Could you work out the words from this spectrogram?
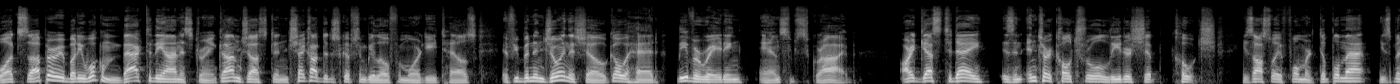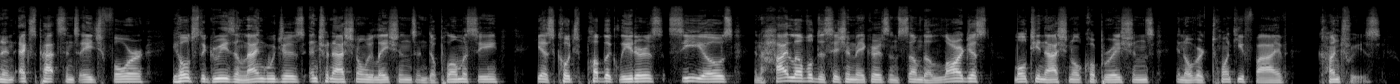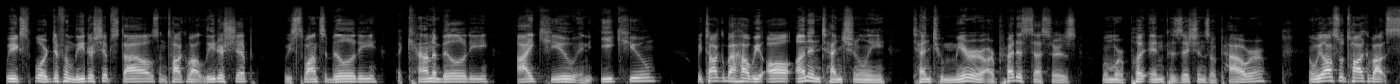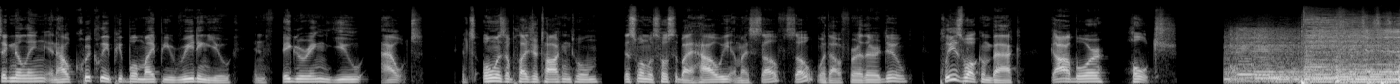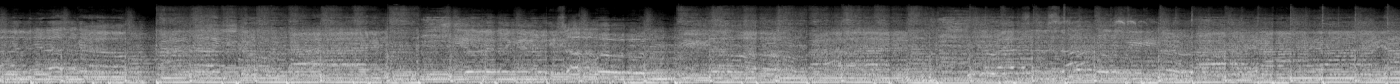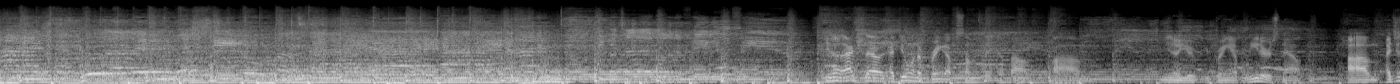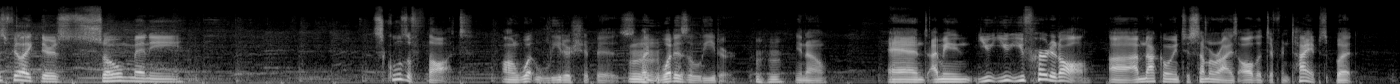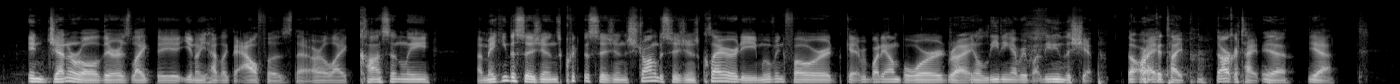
What's up, everybody? Welcome back to The Honest Drink. I'm Justin. Check out the description below for more details. If you've been enjoying the show, go ahead, leave a rating, and subscribe. Our guest today is an intercultural leadership coach. He's also a former diplomat. He's been an expat since age four. He holds degrees in languages, international relations, and diplomacy. He has coached public leaders, CEOs, and high level decision makers in some of the largest multinational corporations in over 25 countries. We explore different leadership styles and talk about leadership, responsibility, accountability, IQ, and EQ. We talk about how we all unintentionally tend to mirror our predecessors when we're put in positions of power. And we also talk about signaling and how quickly people might be reading you and figuring you out. It's always a pleasure talking to him. This one was hosted by Howie and myself. So without further ado, please welcome back Gabor Holch. I, I do want to bring up something about, um, you know, you're, you're bringing up leaders now. Um, I just feel like there's so many schools of thought on what leadership is. Like, what is a leader? You know, and I mean, you, you you've heard it all. Uh, I'm not going to summarize all the different types, but in general, there's like the you know you have like the alphas that are like constantly uh, making decisions, quick decisions, strong decisions, clarity, moving forward, get everybody on board, Right. You know, leading everybody, leading the ship. The right? archetype. The archetype. Yeah. Yeah.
